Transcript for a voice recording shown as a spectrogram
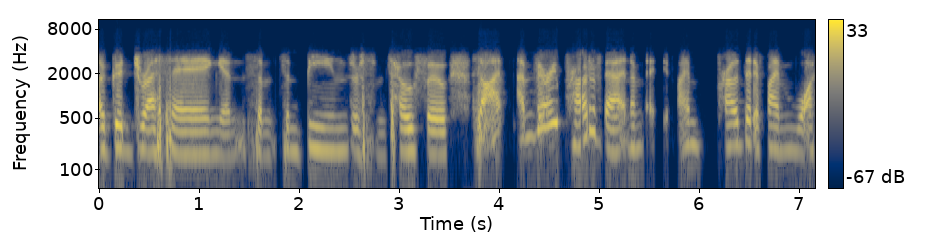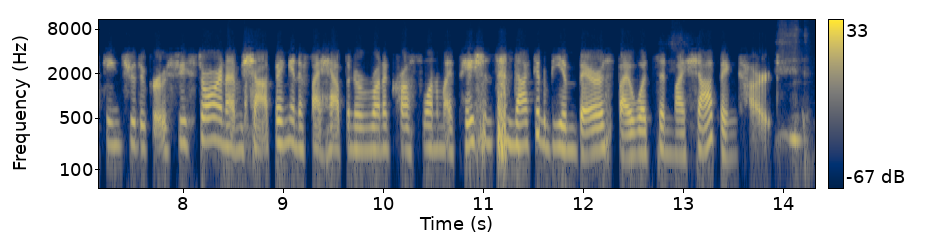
a, good dressing and some some beans or some tofu. So I'm I'm very proud of that, and I'm I'm proud that if I'm walking through the grocery store and I'm shopping, and if I happen to run across one of my patients, I'm not going to be embarrassed by what's in my shopping cart.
